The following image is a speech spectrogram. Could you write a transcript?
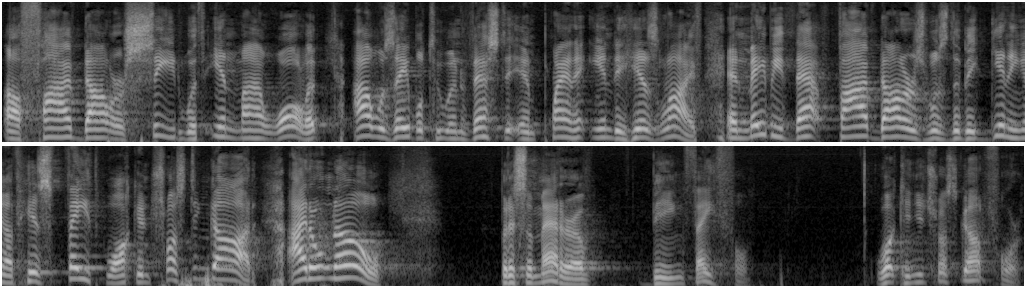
a $5 seed within my wallet, I was able to invest it and plant it into his life. And maybe that $5 was the beginning of his faith walk and trusting God. I don't know. But it's a matter of being faithful. What can you trust God for?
